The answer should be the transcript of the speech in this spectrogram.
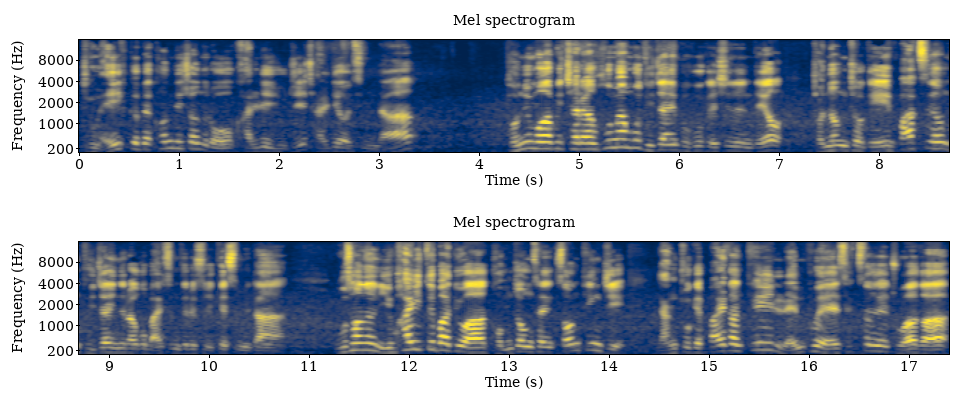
지금 A급의 컨디션으로 관리 유지 잘 되어 있습니다. 더뉴 모하비 차량 후면부 디자인 보고 계시는데요. 전형적인 박스형 디자인이라고 말씀드릴 수 있겠습니다. 우선은 이 화이트 바디와 검정색 썬팅지 양쪽에 빨간 테일 램프의 색상의 조화가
